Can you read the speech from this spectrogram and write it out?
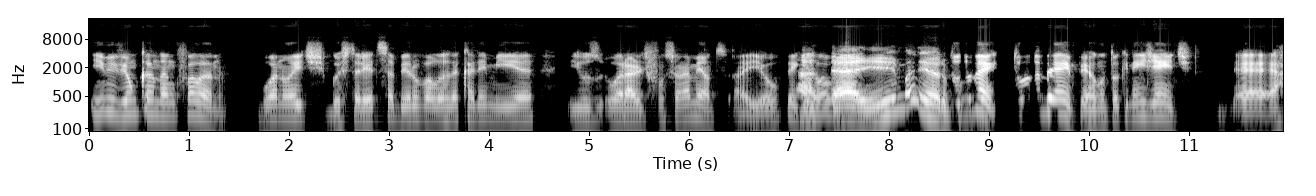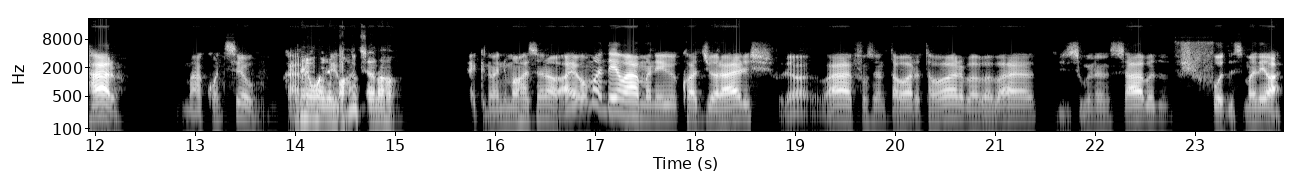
e me veio um candango falando: Boa noite, gostaria de saber o valor da academia e o horário de funcionamento. Aí eu peguei lá o. Até aí, maneiro, pô. Tudo bem, tudo bem. Perguntou que nem gente. É, é raro, mas aconteceu. O cara Nem um animal racional. é que no animal racional. Aí eu mandei lá, mandei o quadro de horários. Falei, ó, ah, funciona tal hora, tal hora, blá blá blá. De segunda a sábado, foda-se, mandei lá.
